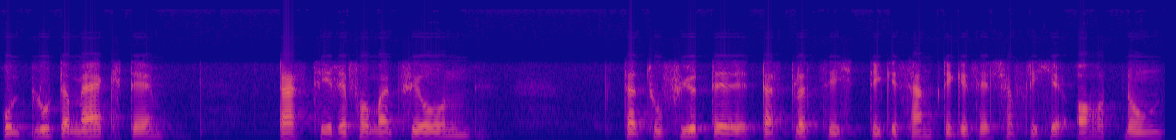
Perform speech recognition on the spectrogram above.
Und Luther merkte, dass die Reformation dazu führte, dass plötzlich die gesamte gesellschaftliche Ordnung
